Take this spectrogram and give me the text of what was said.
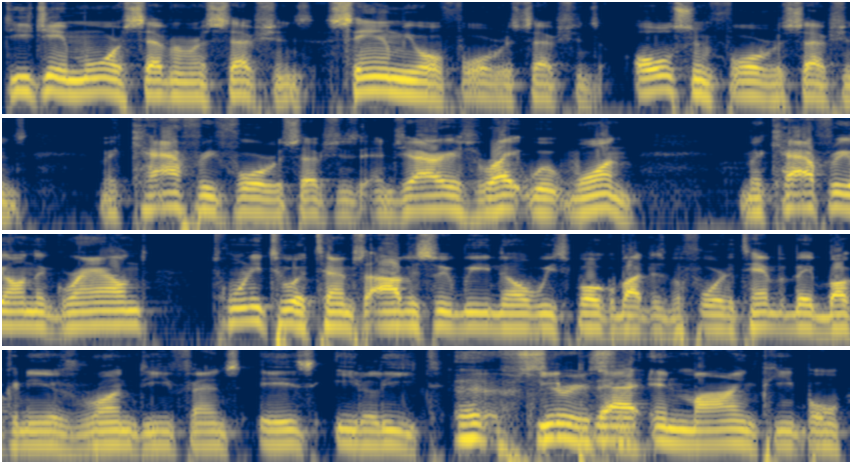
DJ Moore, seven receptions. Samuel, four receptions. Olsen, four receptions. McCaffrey, four receptions. And Jarius Wright with one. McCaffrey on the ground, 22 attempts. Obviously, we know we spoke about this before. The Tampa Bay Buccaneers run defense is elite. Uh, Keep seriously. that in mind, people.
